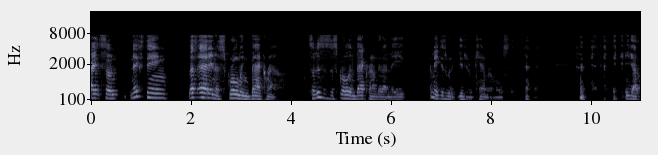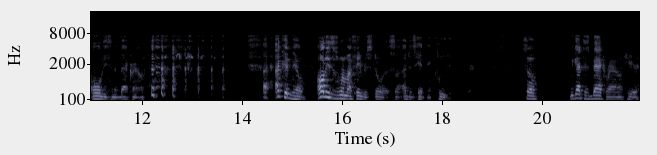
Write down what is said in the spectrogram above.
Alright, so next thing, let's add in a scrolling background. So this is the scrolling background that I made. I made this with a digital camera mostly. you got all these in the background. I, I, couldn't help. Aldi's is one of my favorite stores, so I just had to include it here. So we got this background here.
